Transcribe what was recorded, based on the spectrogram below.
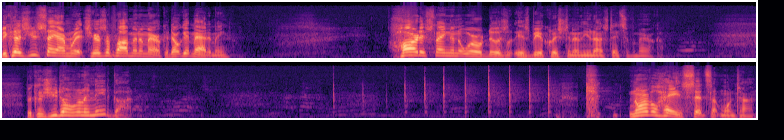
Because you say I'm rich. Here's a problem in America. Don't get mad at me. Hardest thing in the world to do is, is be a Christian in the United States of America. Because you don't really need God. Norval Hayes said something one time.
